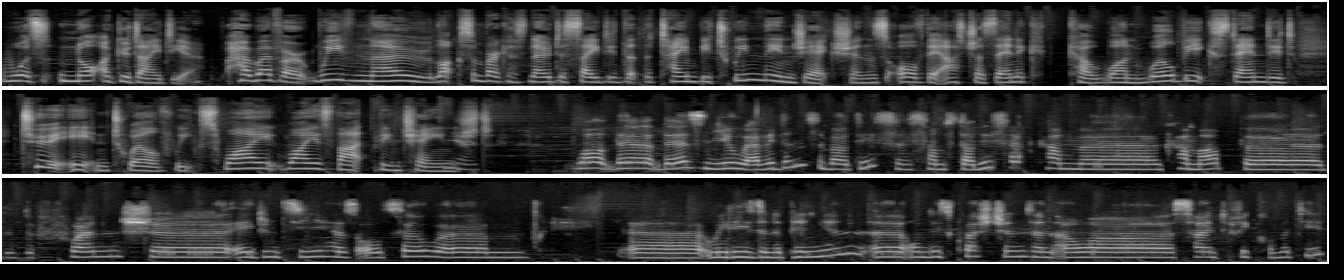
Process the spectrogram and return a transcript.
was not a good idea. However, we've now, Luxembourg has now decided that the time between the injections of the AstraZeneca one will be extended to 8 and 12 weeks. Why, why has that been changed? Yes. Well, there, there's new evidence about this. Some studies have come uh, come up. Uh, the, the, French uh, agency has also um, uh, released an opinion uh, on these questions, and our scientific committee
